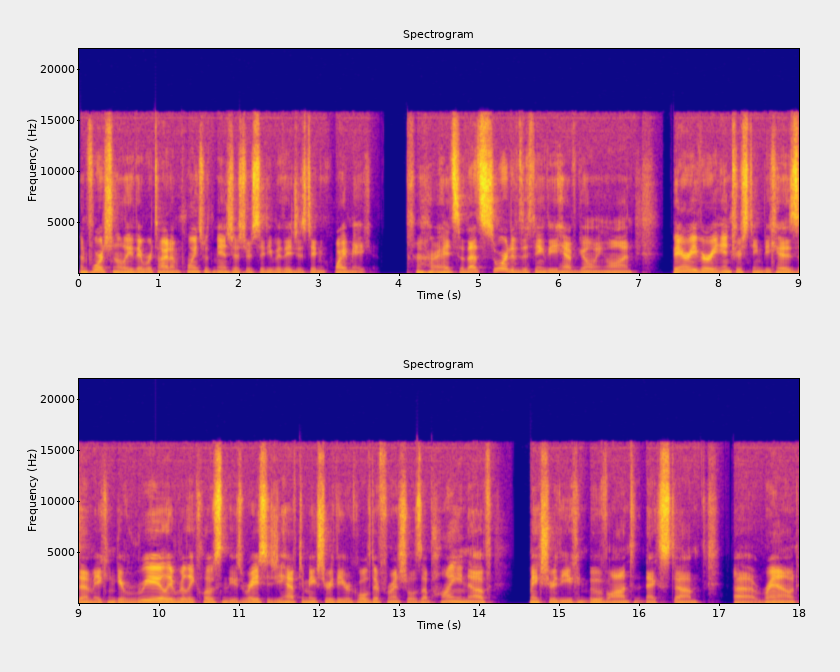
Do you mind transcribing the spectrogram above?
unfortunately, they were tied on points with Manchester City, but they just didn't quite make it. All right. So that's sort of the thing that you have going on. Very, very interesting because um, it can get really, really close in these races. You have to make sure that your goal differential is up high enough make sure that you can move on to the next um, uh, round.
